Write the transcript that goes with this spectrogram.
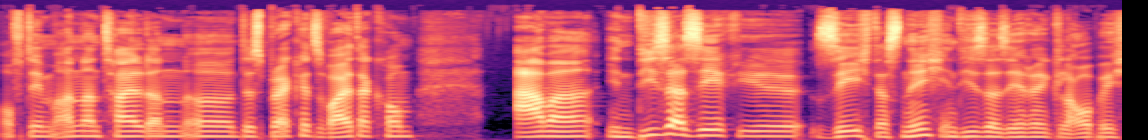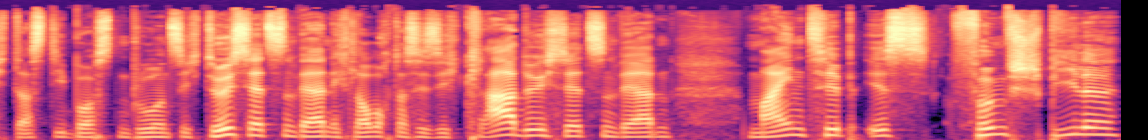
auf dem anderen Teil dann äh, des Brackets weiterkommen. Aber in dieser Serie sehe ich das nicht. In dieser Serie glaube ich, dass die Boston Bruins sich durchsetzen werden. Ich glaube auch, dass sie sich klar durchsetzen werden. Mein Tipp ist fünf Spiele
